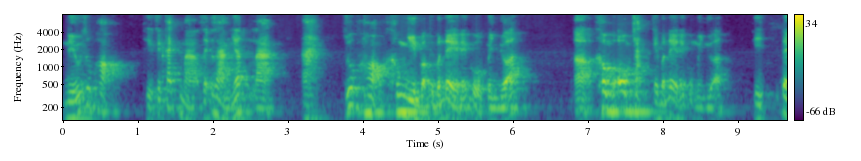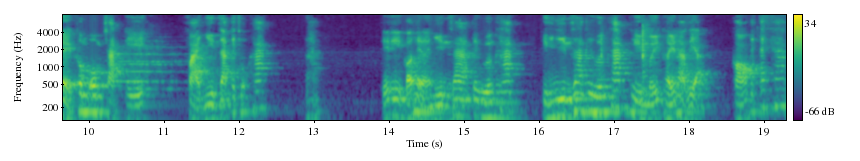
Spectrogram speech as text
nếu giúp họ thì cái cách mà dễ dàng nhất là à giúp họ không nhìn vào cái vấn đề đấy của mình nữa. À, không ôm chặt cái vấn đề đấy của mình nữa. Thì để không ôm chặt thì phải nhìn ra cái chỗ khác. À, thế thì có thể là nhìn ra cái hướng khác. Thì nhìn ra cái hướng khác thì mới thấy là gì ạ? Có cái cách khác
